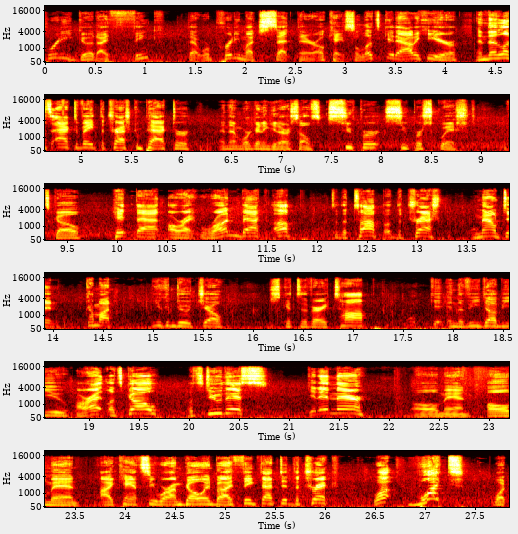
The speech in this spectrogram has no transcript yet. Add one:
pretty good. I think that we're pretty much set there. Okay, so let's get out of here, and then let's activate the trash compactor, and then we're gonna get ourselves super, super squished. Let's go. Hit that. All right, run back up to the top of the trash mountain. Come on, you can do it, Joe. Just get to the very top. Get in the VW. All right, let's go. Let's do this. Get in there. Oh, man. Oh, man. I can't see where I'm going, but I think that did the trick. What? What? What?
